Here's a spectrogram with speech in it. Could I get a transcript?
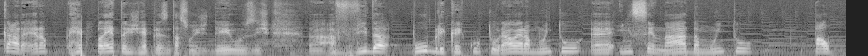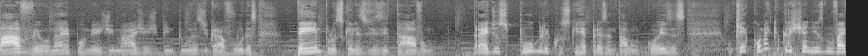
cara, era repletas de representações de deuses. A, a vida pública e cultural era muito é, encenada, muito palpável, né, por meio de imagens, de pinturas, de gravuras, templos que eles visitavam, prédios públicos que representavam coisas. O que, como é que o cristianismo vai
